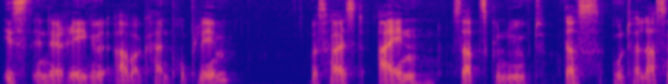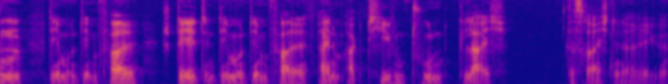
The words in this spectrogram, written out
Ist in der Regel aber kein Problem. Das heißt, ein Satz genügt, das Unterlassen dem und dem Fall steht in dem und dem Fall einem aktiven Tun gleich. Das reicht in der Regel.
